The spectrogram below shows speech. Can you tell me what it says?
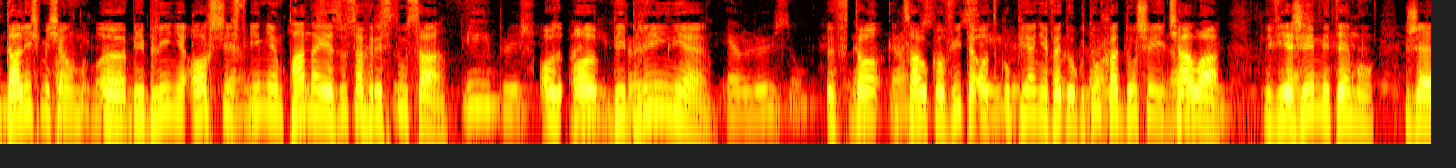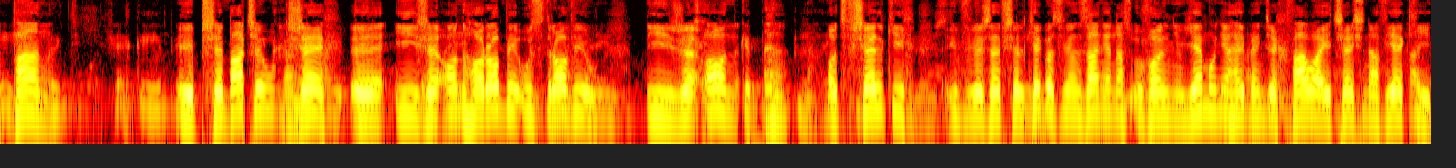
daliśmy się e, biblijnie ochrzcić w imię Pana Jezusa Chrystusa. O, o biblijnie w to całkowite odkupienie według ducha, duszy i ciała. Wierzymy temu, że Pan przebaczył grzech y, i że On choroby uzdrowił i że On od wszelkich, ze wszelkiego związania nas uwolnił. Jemu niechaj będzie chwała i cześć na wieki.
